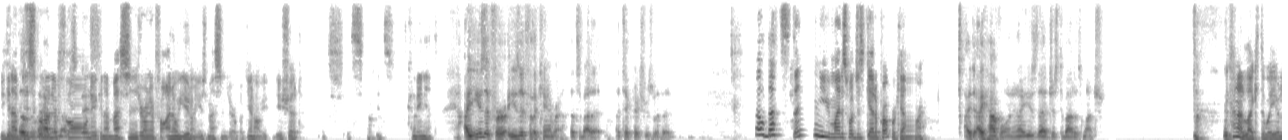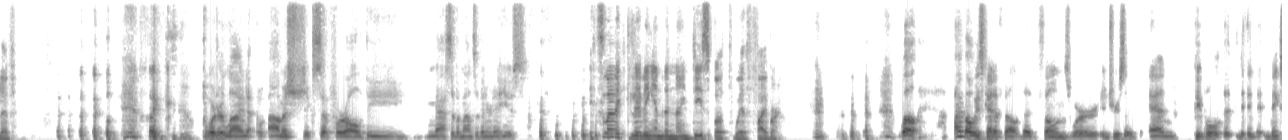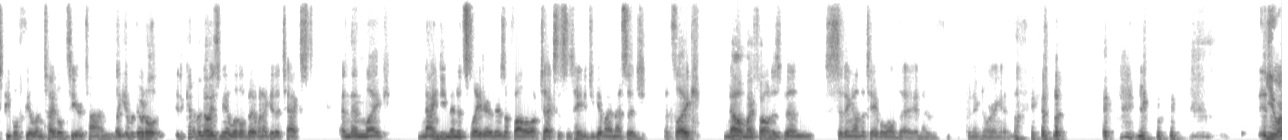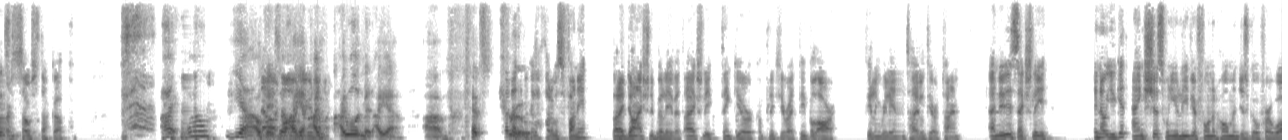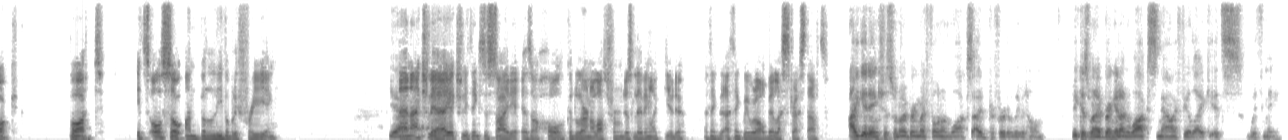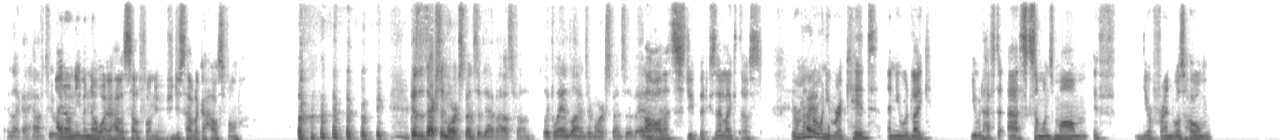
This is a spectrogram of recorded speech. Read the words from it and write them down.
You can It have Discord have on your phone. space. You can have Messenger on your phone. I know you don't use Messenger, but you know you, you should. It's it's it's convenient. I use it for I use it for the camera. That's about it. I take pictures with it. Well, that's then you might as well just get a proper camera. I, I have one, and I use that just about as much. I kind of like the way you live. like borderline Amish, except for all the massive amounts of internet use. It's like living in the '90s, but with fiber. well, I've always kind of felt that phones were intrusive and people it, it, it makes people feel entitled to your time. Like it, it'll it kind of annoys me a little bit when I get a text and then like 90 minutes later there's a follow-up text that says, "Hey, did you get my message?" It's like, "No, my phone has been sitting on the table all day and I've been ignoring it." I don't know. You're- it's- you are so stuck up. I well, yeah, okay. No, so no, I am. I'm. I will admit, I am. Um, that's But That's true. because I thought it was funny, but I don't actually believe it. I actually think you're completely right. People are feeling really entitled to your time. And it is actually, I know you get anxious when you leave your phone at home and just go for a walk, but it's also unbelievably freeing. Yeah. And actually, I actually think society as a whole could learn a lot from just living like you do. I think I think we would all be less stressed out. I get anxious when I bring my phone on walks. I'd prefer to leave it home because when I bring it on walks now, I feel like it's with me and like I have to. I don't even know why I have a cell phone. You should just have like a house phone. Because it's actually more expensive to have a house phone. Like landlines are more expensive. And Oh, that's stupid because I like those. You remember when you were a kid and you would like, you would have to ask someone's mom if your friend was home.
